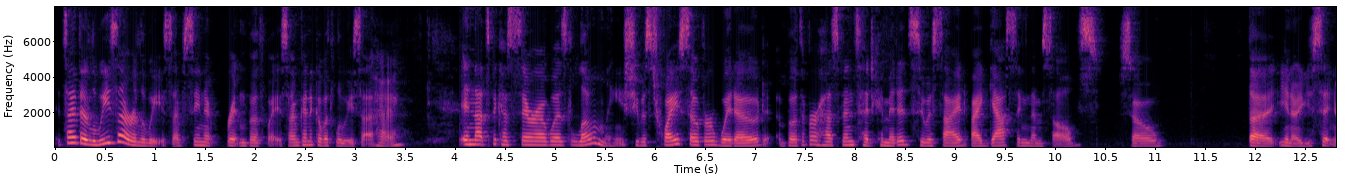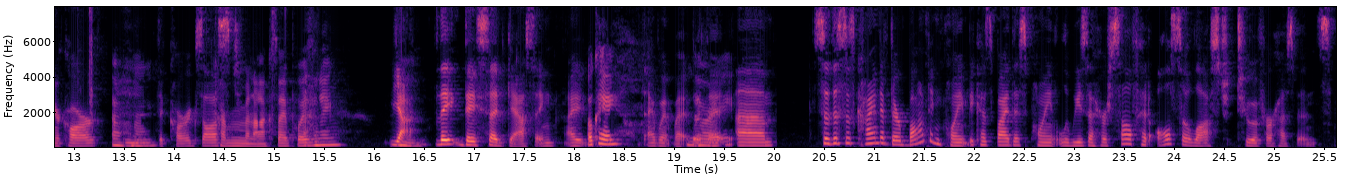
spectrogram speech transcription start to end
It's either Louisa or Louise. I've seen it written both ways. So I'm going to go with Louisa. Okay. And that's because Sarah was lonely. She was twice over widowed. Both of her husbands had committed suicide by gassing themselves. So the, you know, you sit in your car, Uh-huh. and the car exhaust. Carbon monoxide poisoning. yeah, Hmm. they they said gassing. I Okay. I went with, with All it. Um, so this is kind of their bonding point because by this point, Louisa herself had also lost two of her husbands.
